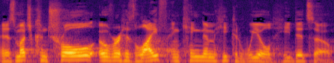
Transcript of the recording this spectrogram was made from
And as much control over his life and kingdom he could wield, he did so.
